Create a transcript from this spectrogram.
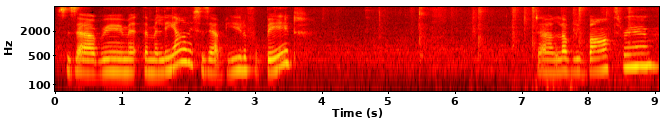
This is our room at the Melia. This is our beautiful bed. And Our lovely bathroom.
